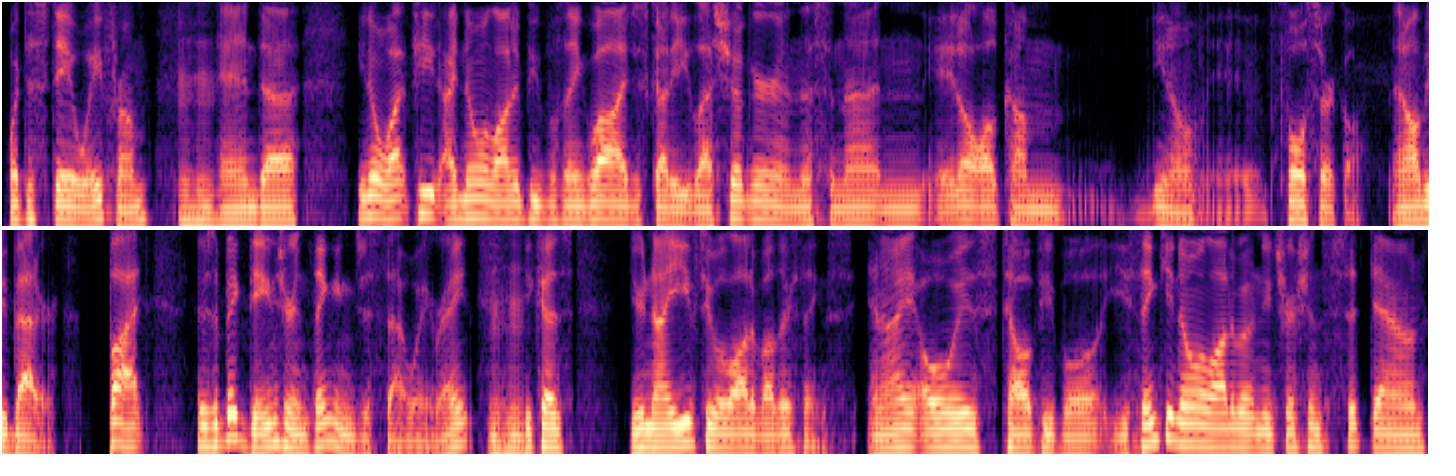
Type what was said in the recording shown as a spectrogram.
what to stay away from, Mm-hmm. and uh, you know what, Pete? I know a lot of people think, well, I just got to eat less sugar and this and that, and it'll all come, you know, eh, full circle, and I'll be better. But there's a big danger in thinking just that way, right? Mm-hmm. Because you're naive to a lot of other things. And I always tell people, you think you know a lot about nutrition, sit down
